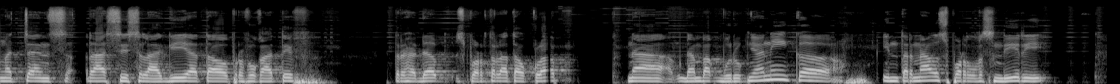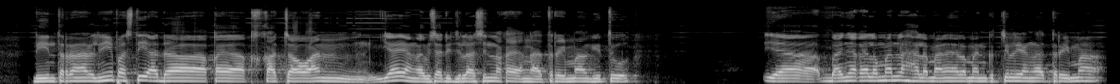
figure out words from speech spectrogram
ngechance rasis lagi atau provokatif terhadap supporter atau klub. Nah, dampak buruknya nih ke internal supporter sendiri. Di internal ini pasti ada kayak kekacauan ya yang nggak bisa dijelasin lah kayak nggak terima gitu. Ya banyak elemen lah elemen-elemen kecil yang nggak terima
